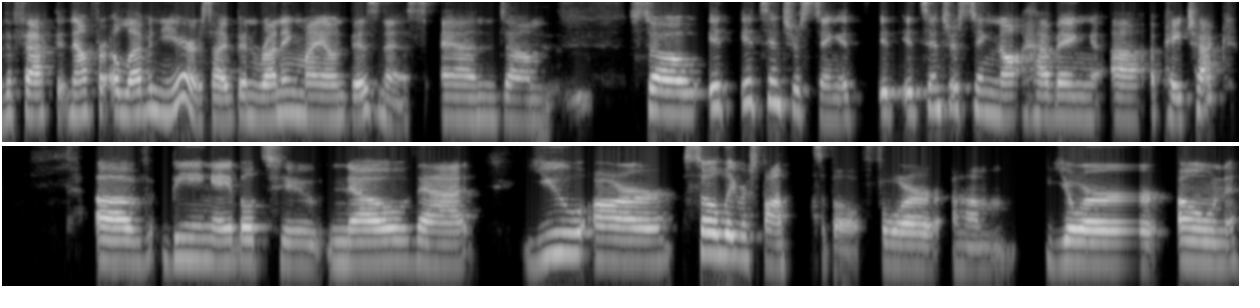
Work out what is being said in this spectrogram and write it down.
the fact that now for 11 years i've been running my own business and um, so it, it's interesting it, it, it's interesting not having uh, a paycheck of being able to know that you are solely responsible for um, your own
